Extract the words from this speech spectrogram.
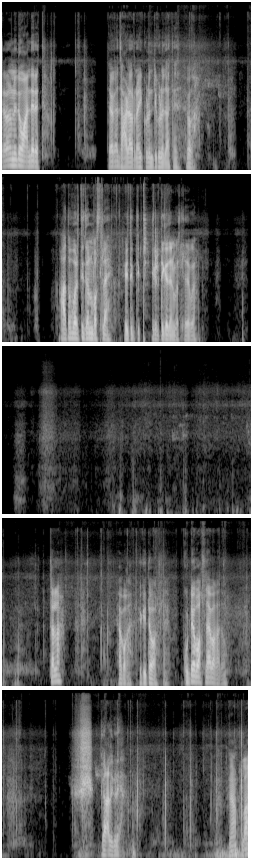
जरा नाही तो वांदर आहेत. ते बघा झाडावर नाही इकडून तिकडून जात आहेत. बघा. हा तो वरती जाऊन बसला आहे हे तिक- तिकडे तिकडे जण आहे बघा. चला. हा बघा हे किती बसलाय. कुठे बसलाय बघा तो? या तिकडे. आणि आपला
